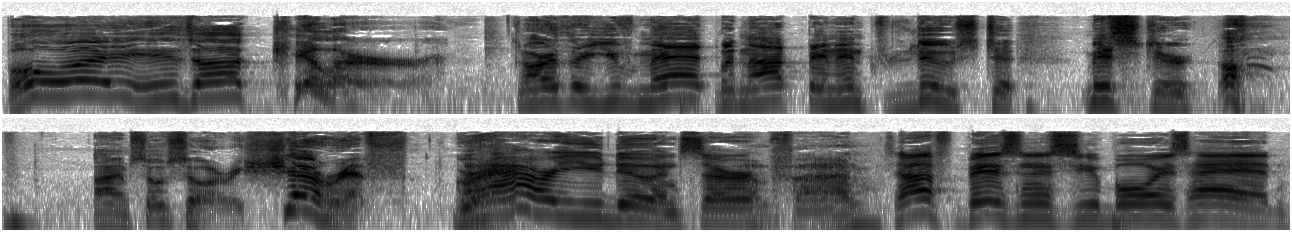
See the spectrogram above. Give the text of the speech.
Boy is a killer. Arthur, you've met but not been introduced to Mr. Oh, I'm so sorry, Sheriff Gray. How are you doing, sir? I'm fine. Tough business you boys had.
